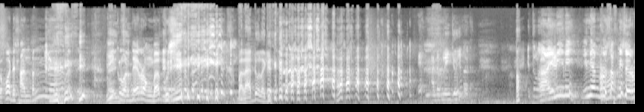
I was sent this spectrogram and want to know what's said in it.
Lo kok ada santannya? Ih keluar terong bagus. Balado lagi. eh ada melinjonya nggak Itu Nah ini nih, ini yang rusak nih sayur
